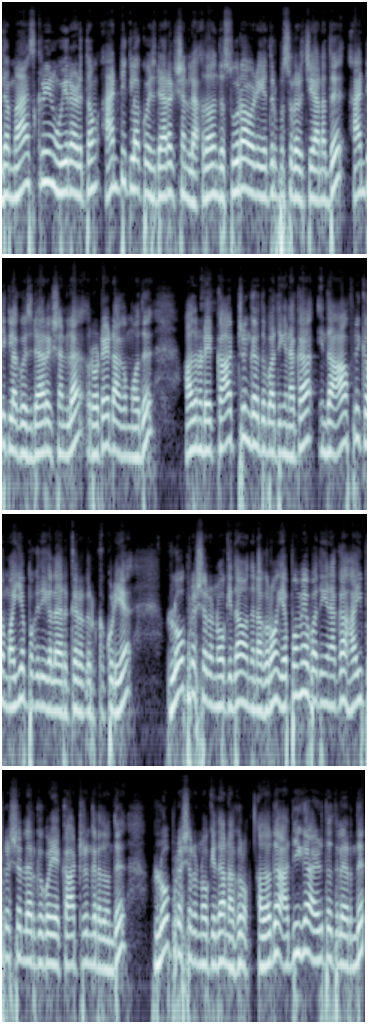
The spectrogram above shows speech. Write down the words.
இந்த மேஸ்கிரீன் உயிரழுத்தம் அழுத்தம் ஆன்டி கிளாக் வைஸ் டைரக்ஷனில் அதாவது இந்த சூறாவளி எதிர்ப்பு சுழற்சியானது ஆன்டி கிளாக் வைஸ் டைரக்ஷனில் ரொட்டேட் ஆகும்போது அதனுடைய காற்றுங்கிறது பார்த்திங்கனாக்கா இந்த ஆப்பிரிக்க மையப்பகுதிகளில் இருக்கிற இருக்கக்கூடிய லோ ப்ரெஷரை நோக்கி தான் வந்து நகரும். எப்போவுமே பார்த்தீங்கன்னாக்கா ஹை ப்ரெஷரில் இருக்கக்கூடிய காற்றுங்கிறது வந்து லோ ப்ரெஷரை நோக்கி தான் நகரும். அதாவது அதிக அழுத்தத்திலிருந்து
